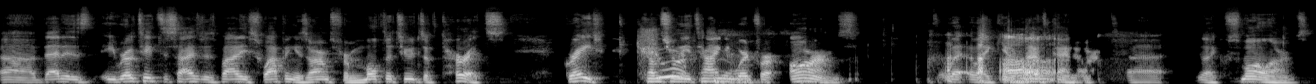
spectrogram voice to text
Uh, that is, he rotates the size of his body, swapping his arms for multitudes of turrets. Great. Comes from the Italian word for arms. Like, you know, Oh. kind of arms. Uh, like small arms.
